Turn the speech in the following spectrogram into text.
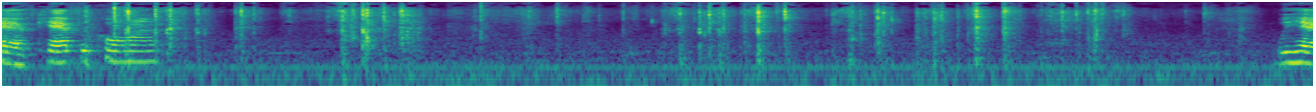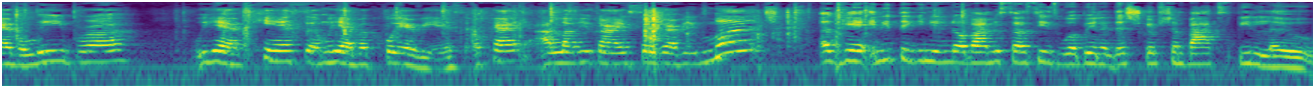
have Capricorn. We have a Libra. We have Cancer and we have Aquarius. Okay. I love you guys so very much. Again, anything you need to know about me, Sunseeds, will be in the description box below.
